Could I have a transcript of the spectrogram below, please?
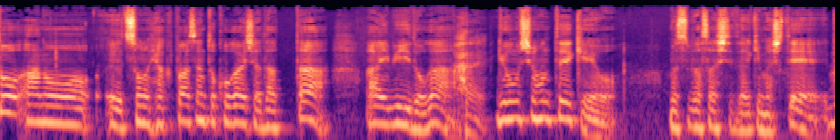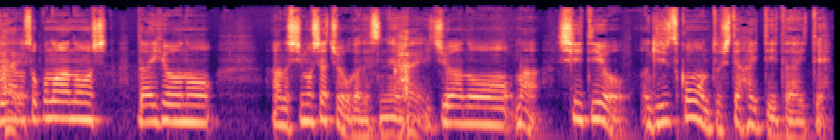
はい。と、あの、えー、その100%子会社だったアイビードが、業務資本提携を結ばさせていただきまして、で、はい、あの、そこのあの、代表の、あの、下社長がですね、はい、一応あの、まあ、CTO、技術顧問として入っていただいて、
